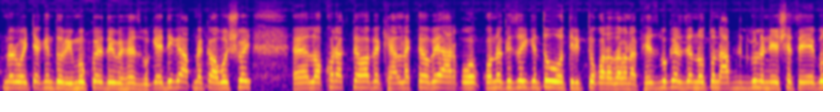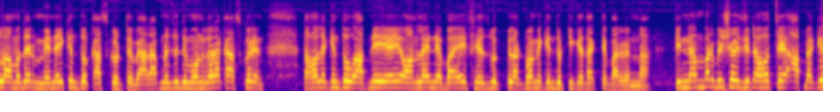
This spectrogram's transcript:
আপনার ওইটা কিন্তু রিমুভ করে দেবে ফেসবুক এদিকে আপনাকে অবশ্যই লক্ষ্য রাখতে হবে, খেয়াল রাখতে হবে, আর কোনো কিছুই কিন্তু অতিরিক্ত করা যাবে না। ফেসবুকের যে নতুন আপডেটগুলো নিয়ে এসেছে, এগুলো আমাদের মেনেই কিন্তু কাজ করতে হবে। আর আপনি যদি মন করা কাজ করেন, তাহলে কিন্তু আপনি এই অনলাইনে বা এই ফেসবুক প্ল্যাটফর্মে কিন্তু টিকে থাকতে পারবেন না। তিন নাম্বার বিষয় যেটা হচ্ছে, আপনাকে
